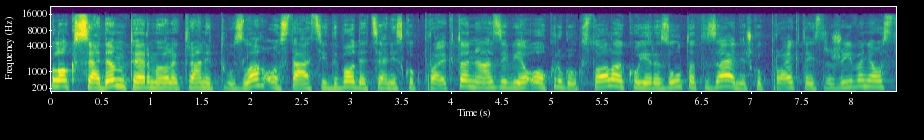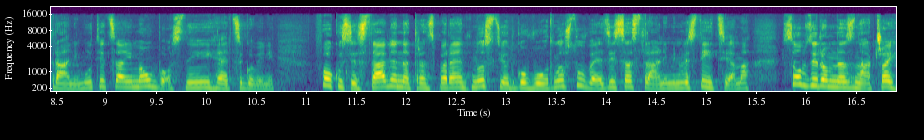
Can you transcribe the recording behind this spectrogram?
Blok 7 termoelektrane Tuzla, ostaci dvodecenijskog projekta, naziv je okruglog stola koji je rezultat zajedničkog projekta istraživanja o stranim utjecajima u Bosni i Hercegovini. Fokus je stavljen na transparentnost i odgovornost u vezi sa stranim investicijama. S obzirom na značaj,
